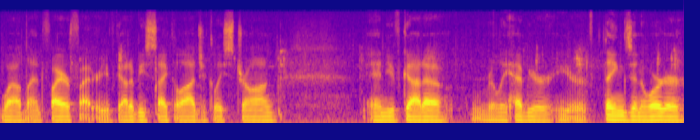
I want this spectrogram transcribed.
wildland firefighter. You've got to be psychologically strong and you've got to really have your, your things in order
